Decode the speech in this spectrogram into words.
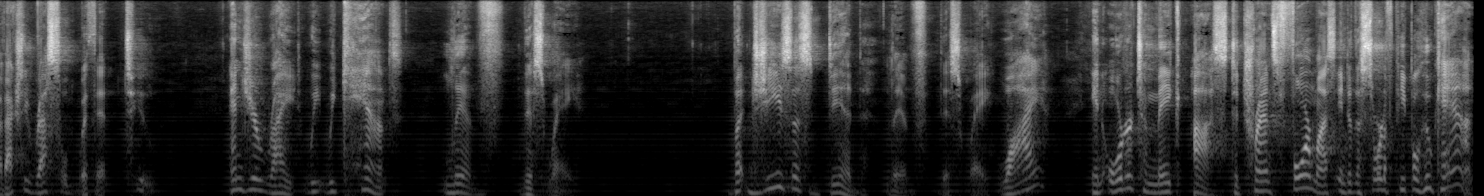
I've actually wrestled with it too. And you're right, we, we can't live this way. But Jesus did live this way. Why? In order to make us, to transform us into the sort of people who can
